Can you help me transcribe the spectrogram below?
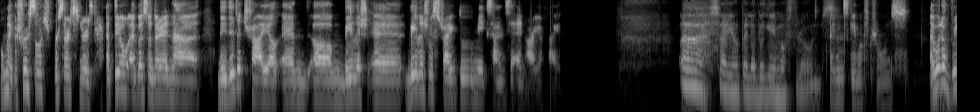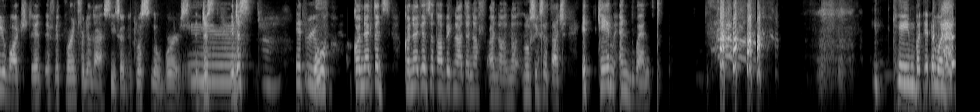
oh my gosh, we're such research nerds. Ito yung episode na rin na they did a trial and um, Baelish, uh, Baelish was trying to make Sansa and Arya fight. Ah, sayang talaga Game of Thrones. I miss Game of Thrones. I would have rewatched it if it weren't for the last season. It was the worst. It just, it just, It really, Ooh, connected, connected sa topic natin of, ano, no, no strings attached. It came and went. it came but it wasn't.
